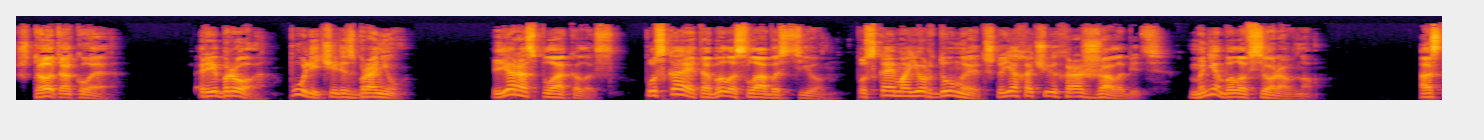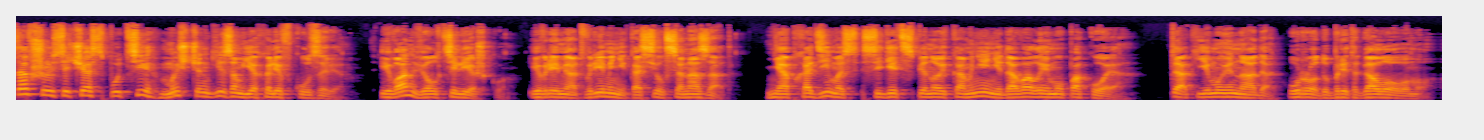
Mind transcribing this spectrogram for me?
«Что такое?» «Ребро, пули через броню». Я расплакалась. Пускай это было слабостью, пускай майор думает, что я хочу их разжалобить. Мне было все равно. Оставшуюся часть пути мы с Чингизом ехали в кузове. Иван вел тележку и время от времени косился назад. Необходимость сидеть спиной ко мне не давала ему покоя. Так ему и надо, уроду бритоголовому.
